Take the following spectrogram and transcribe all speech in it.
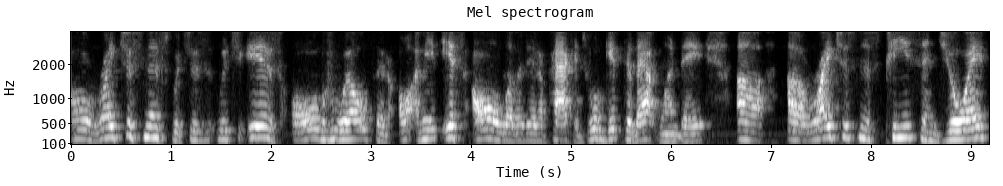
all righteousness, which is which is all the wealth and all. I mean, it's all of it in a package. We'll get to that one day. Uh, uh, righteousness, peace, and joy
